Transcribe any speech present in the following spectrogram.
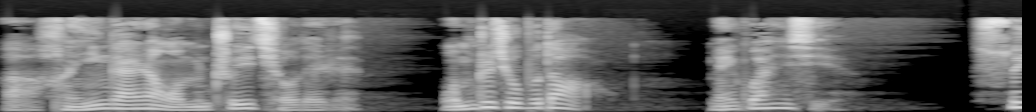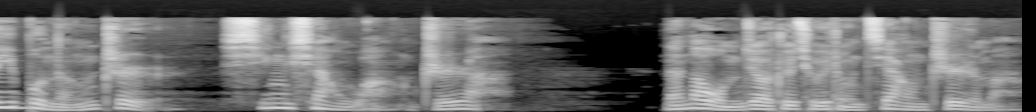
啊，很应该让我们追求的人。我们追求不到，没关系，虽不能至，心向往之啊。难道我们就要追求一种降智吗？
